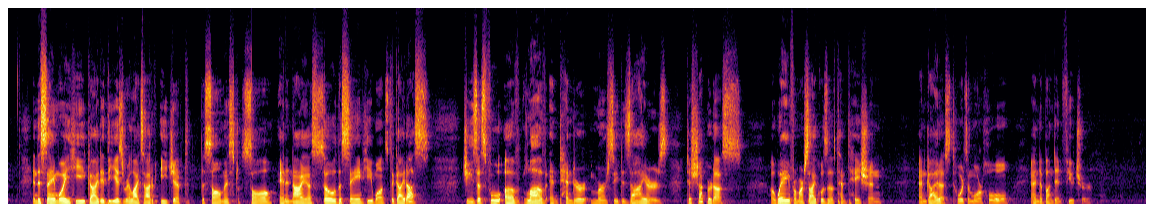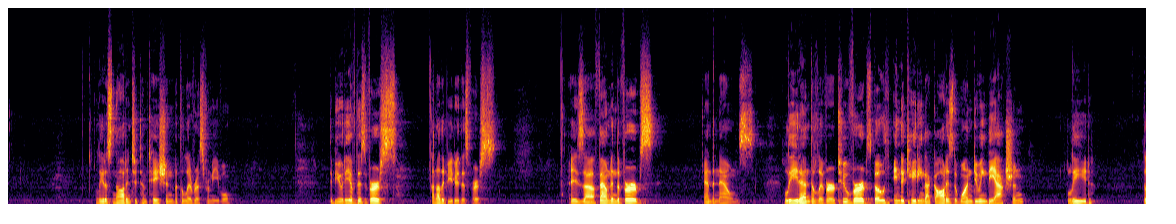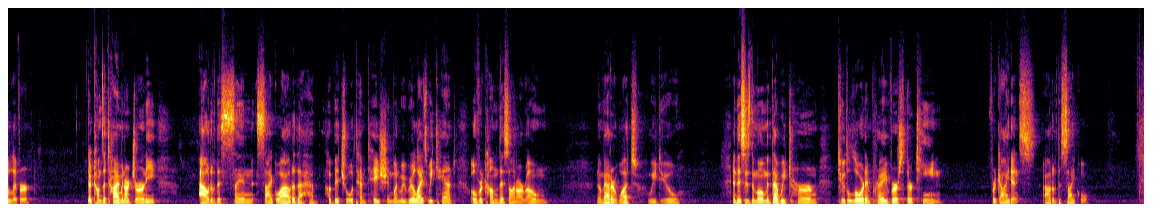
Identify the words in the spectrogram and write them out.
In the same way he guided the Israelites out of Egypt the psalmist Saul, Ananias, so the same he wants to guide us. Jesus, full of love and tender mercy, desires to shepherd us away from our cycles of temptation and guide us towards a more whole and abundant future. Lead us not into temptation, but deliver us from evil. The beauty of this verse, another beauty of this verse, is uh, found in the verbs and the nouns. Lead and deliver, two verbs, both indicating that God is the one doing the action. Lead, deliver. There comes a time in our journey out of the sin cycle, out of the hab- habitual temptation, when we realize we can't overcome this on our own, no matter what we do. And this is the moment that we turn to the Lord and pray, verse 13, for guidance out of the cycle.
